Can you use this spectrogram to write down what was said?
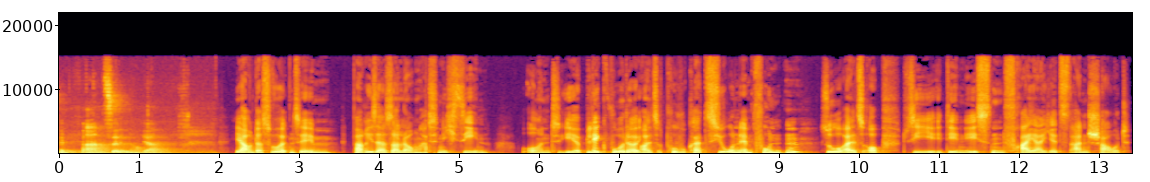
Wahnsinn. Genau. Ja. ja, und das wollten sie im Pariser Salon halt nicht sehen. Und ihr Blick wurde als Provokation empfunden, so als ob sie den nächsten Freier jetzt anschaut.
